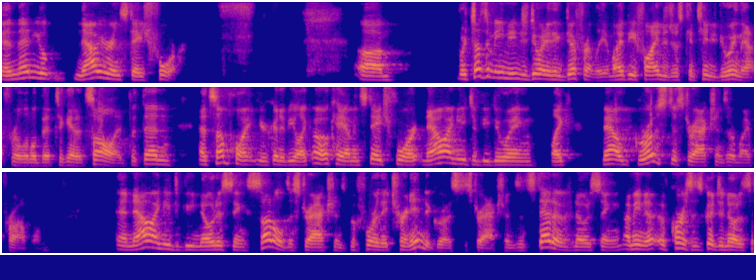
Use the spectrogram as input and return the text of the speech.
And then you'll now you're in stage four. Um, which doesn't mean you need to do anything differently. It might be fine to just continue doing that for a little bit to get it solid. But then at some point you're going to be like, oh, okay, I'm in stage four. Now I need to be doing like now gross distractions are my problem and now i need to be noticing subtle distractions before they turn into gross distractions instead of noticing i mean of course it's good to notice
